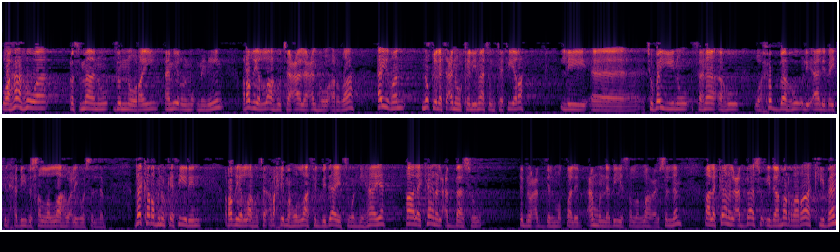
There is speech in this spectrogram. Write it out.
وها هو عثمان ذو النورين أمير المؤمنين رضي الله تعالى عنه وأرضاه. أيضا نقلت عنه كلمات كثيرة لتبين ثناءه وحبه لآل بيت الحبيب صلى الله عليه وسلم. ذكر ابن كثير رضي الله رحمه الله في البداية والنهاية قال كان العباس ابن عبد المطلب عم النبي صلى الله عليه وسلم قال كان العباس إذا مر راكبا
